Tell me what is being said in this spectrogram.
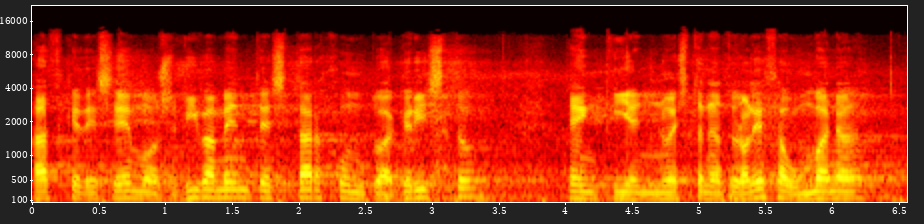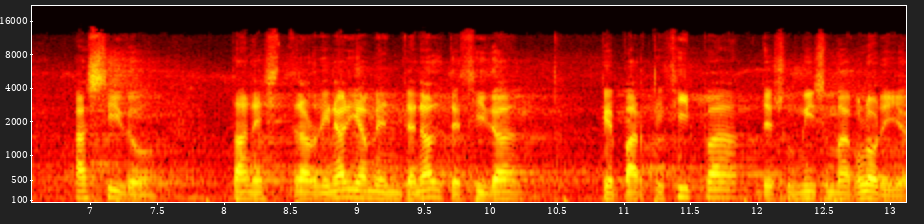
Haz que deseemos vivamente estar junto a Cristo, en quien nuestra naturaleza humana ha sido tan extraordinariamente enaltecida que participa de su misma gloria.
